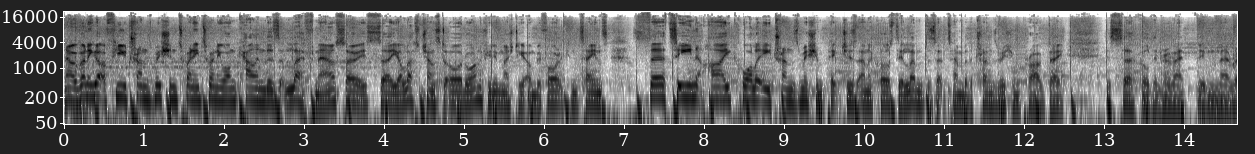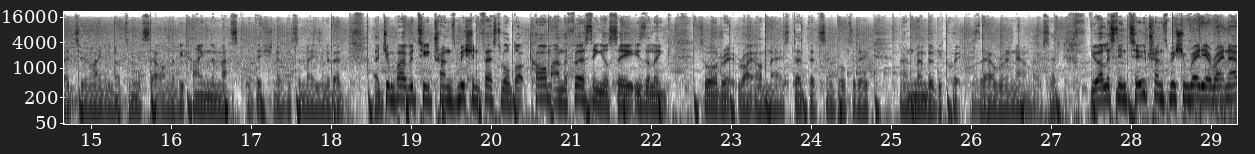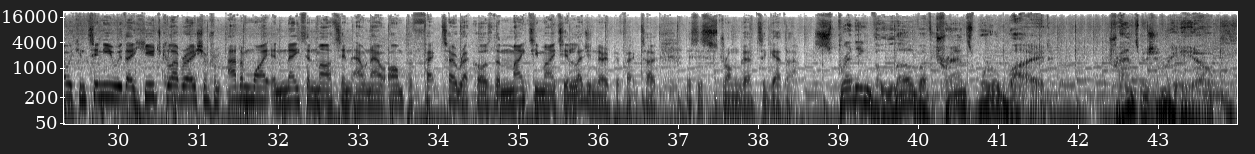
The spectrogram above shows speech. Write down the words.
Now, we've only got a few Transmission 2021 calendars left now, so it's uh, your last chance to order one if you didn't manage to get one before. It contains 13 high quality transmission pictures, and of course, the 11th of September, the Transmission Prague date is circled in red, in uh, red to remind you not to miss out on the behind the mask edition of this amazing event. Uh, jump over to transmissionfestival.com and the first thing you'll see is the link to order it right on there. It's dead, dead simple to do. And remember, be quick because they are running out, like I said. You are listening to Transmission Radio right now. We continue with a huge collaboration from Adam White and Nathan Martin out now on Perfecto Records, the mighty, mighty, legendary Perfecto. This is Stronger Together. Spreading the love of trance worldwide. Transmission Radio.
